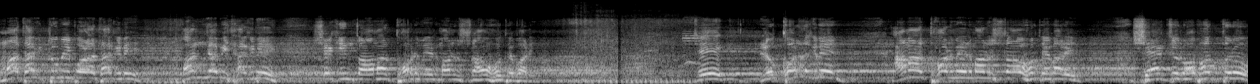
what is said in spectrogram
মাথায় টুপি পড়া থাকবে পাঞ্জাবি থাকবে সে কিন্তু আমার ধর্মের মানুষ নাও হতে পারে। ঠিক। লক্ষ্য রাখবেন আমার ধর্মের মানুষ নাও হতে পারে। সে একজন অভদ্র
